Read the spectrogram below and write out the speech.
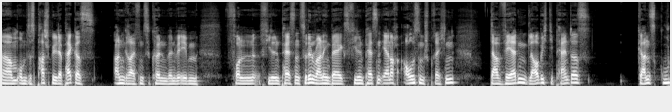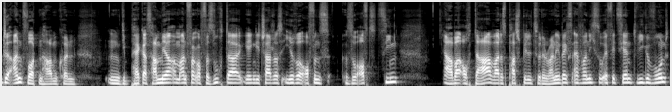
ähm, um das Passspiel der Packers angreifen zu können, wenn wir eben von vielen Pässen zu den Running Backs, vielen Pässen eher nach außen sprechen da werden, glaube ich, die Panthers ganz gute Antworten haben können. Hm, die Packers haben ja am Anfang auch versucht, da gegen die Chargers ihre Offense so aufzuziehen. Aber auch da war das Passspiel zu den Running Backs einfach nicht so effizient wie gewohnt.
